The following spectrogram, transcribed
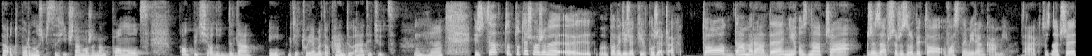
ta odporność psychiczna może nam pomóc odbić się od dna i gdzie czujemy to can-do attitude? Mhm. Wiesz co, to tu też możemy y, powiedzieć o kilku rzeczach. To dam radę nie oznacza, że zawsze zrobię to własnymi rękami. Tak? To znaczy,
